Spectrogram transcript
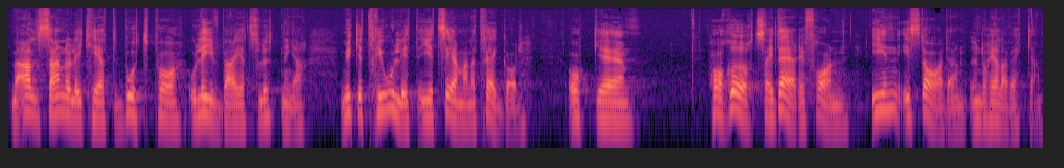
med all sannolikhet bott på Olivbergets sluttningar. Mycket troligt i ett Semane trädgård. Och eh, har rört sig därifrån in i staden under hela veckan.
